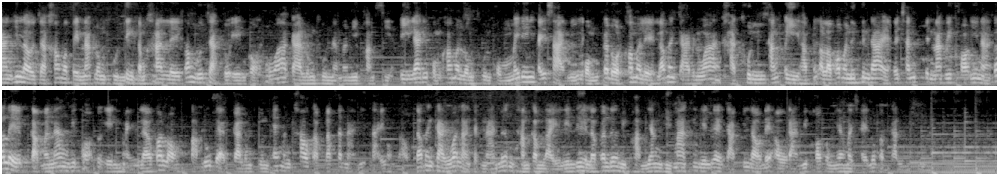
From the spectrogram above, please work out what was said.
การที่เราจะเข้ามาเป็นนักลงทุนสิ่งสำคัญเลยต้องรู้จักตัวเองก่อนเพราะว่าการลงทุนน่ะมันมีความเสี่ยงปีแรกที่ผมเข้ามาลงทุน ผมไม่ได้ใช้ศาสตร์นี้ผมกระโดดเข้ามาเลย แล้วมันกลายเป็นว่าขาดทุนทั้งปีครับเราก็มานึกขึ้นได้แล้วฉันเป็นนักวิเคราะห์นี่นะก็เลยกลับมานั่งวิเคราะห์ตัวเองใหม่ แล้วก็ลองปรับรูปแบบการลงทุนให้มันเข้ากับลักษณะนิสัยของเรา แล้วมันกลายว่าหลังจากนั้นเริ่มทำกำไรเรื่อยๆแล้วก็เริ่มมีความยั่งยืนมากขึ้นเรื่อยๆจากที่เราได้เอาการวิเคราะห์ตรงนี้มาใช้ร่วมกับการลงทุน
